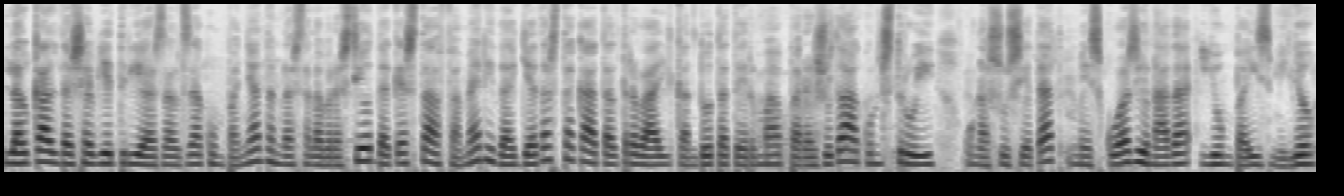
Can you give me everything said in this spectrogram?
L'alcalde Xavier Trias els ha acompanyat en la celebració d'aquesta efemèride i ha destacat el treball que han dut a terme per ajudar a construir una societat més cohesionada i un país millor.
